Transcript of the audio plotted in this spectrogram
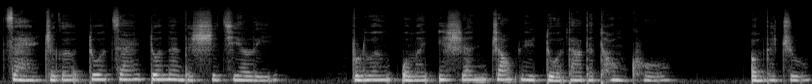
在这个多灾多难的世界里，不论我们一生遭遇多大的痛苦，我们的主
